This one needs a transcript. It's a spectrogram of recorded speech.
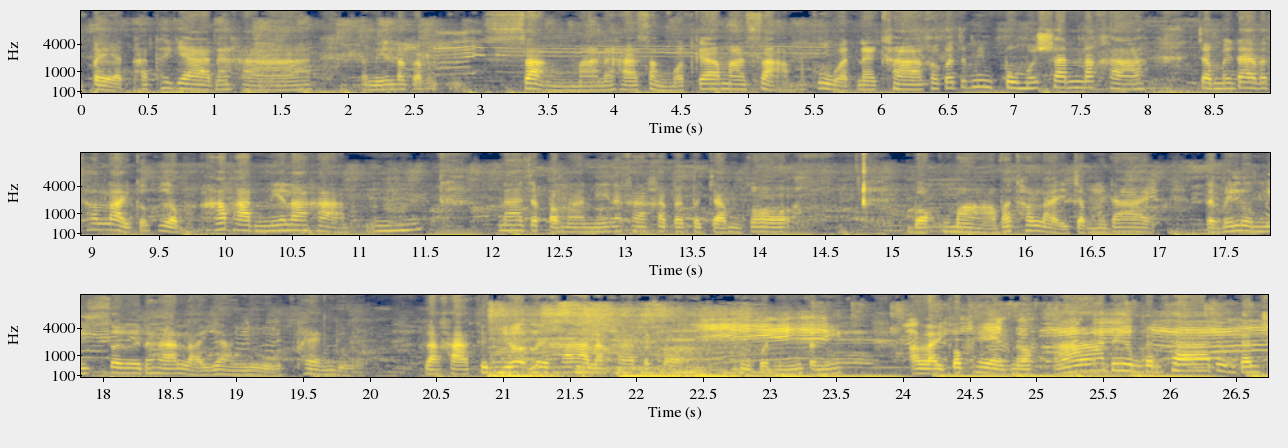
808 พัทยานะคะ ตอนนี้เราก็สั่งมานะคะ สั่งวอดก้ามา 3 ขวดนะคะเขาก็จะมีโปรโมชั่นนะคะจำไม่ได้ว่าเท่าไหร่ก็เกือบ 5,000 นี่แหละค่ะอือ น่าจะประมาณนี้นะคะ ใครไปประจำก็บอกมาว่าเท่าไหร่จำไม่ได้ แต่ไม่รวมมิกเซอร์นะคะ หลายอย่างอยู่แพงอยู่ ราคาขึ้นเยอะเลยค่ะ ราคาแต่ก่อนถูกกว่านี้ตอนนี้อะไรก็แพงเนาะอ่าดื่มกันค่ะดื่มกันช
